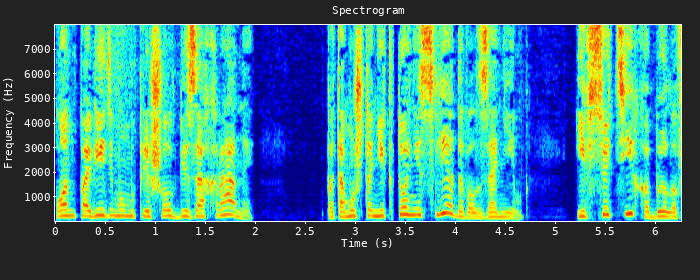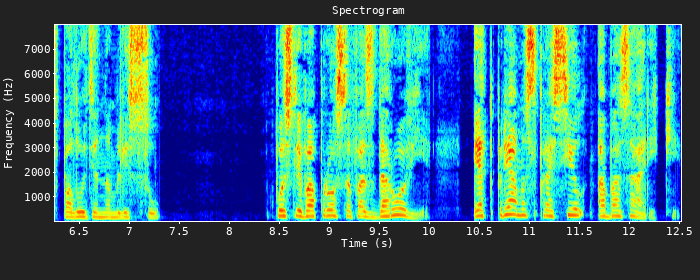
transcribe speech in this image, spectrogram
Он, по-видимому, пришел без охраны, потому что никто не следовал за ним, и все тихо было в полуденном лесу. После вопросов о здоровье Эд прямо спросил об Азарике.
